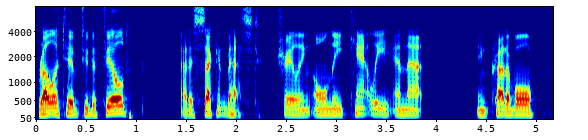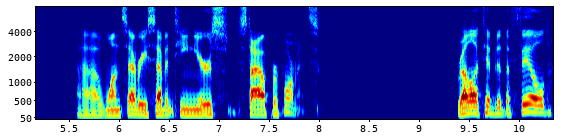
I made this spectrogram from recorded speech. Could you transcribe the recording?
Relative to the field, that is second best, trailing only Cantlay and that incredible uh, once every 17 years style performance. Relative to the field,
